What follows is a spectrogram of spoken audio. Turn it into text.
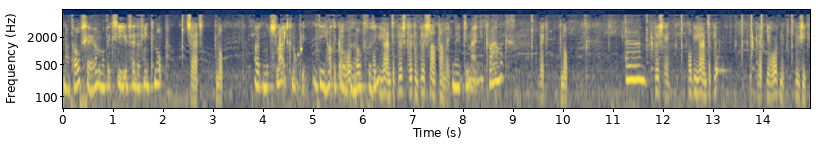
naar het hoofdscherm. Want ik zie hier verder geen knop. Zuid. Knop. Oh, ik moet sluitknopje. Die had ik over het hoofd gezien. Hobbyruimte plus krukken plus slaapkamer. Neemt u mij niet kwalijk. Back. Knop. Ehm, Plus 1. Hobbyruimte plus. Je hoort nu. Muziek.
